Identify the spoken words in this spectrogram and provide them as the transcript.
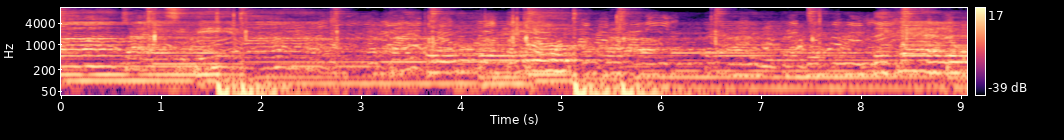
ว่าใจสิดีมาแต่ใครรู้ไปอยู่ข้างๆแต่อายก็เห็นได้แค่รู้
